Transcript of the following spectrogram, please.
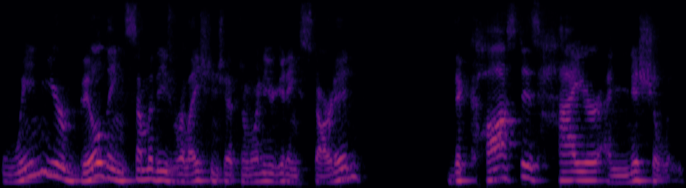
when you're building some of these relationships and when you're getting started, the cost is higher initially.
